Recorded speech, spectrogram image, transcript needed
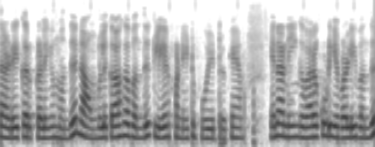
தடை கற்களையும் வந்து நான் உங்களுக்காக வந்து கிளியர் பண்ணிட்டு போயிட்டுருக்கேன். ஏன்னா நீங்கள் வரக்கூடிய வழி வந்து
